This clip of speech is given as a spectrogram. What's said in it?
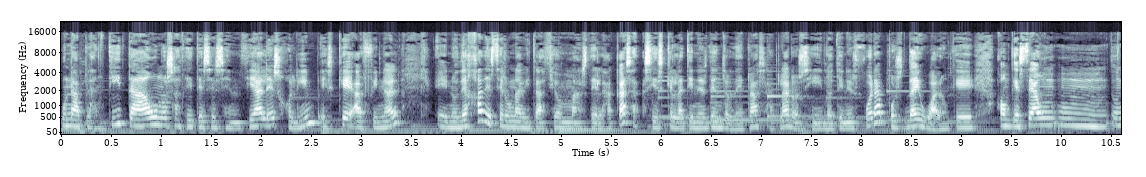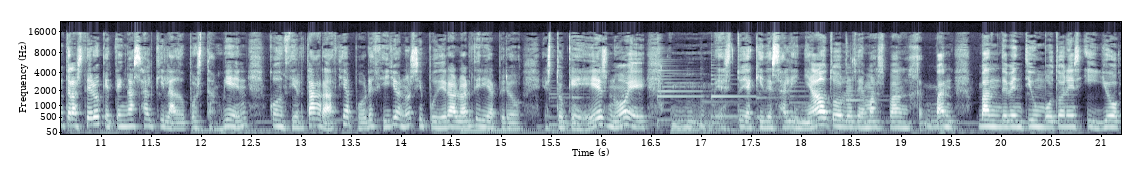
una plantita, unos aceites esenciales, jolín, es que al final eh, no deja de ser una habitación más de la casa, si es que la tienes dentro de casa, claro, si lo tienes fuera, pues da igual, aunque, aunque sea un, un trastero que tengas alquilado, pues también con cierta gracia, pobrecillo, ¿no? Si pudiera hablar diría, pero ¿esto qué es, no? Mm, estoy aquí desaliñado, todos los demás van, van de 21 botones y yo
